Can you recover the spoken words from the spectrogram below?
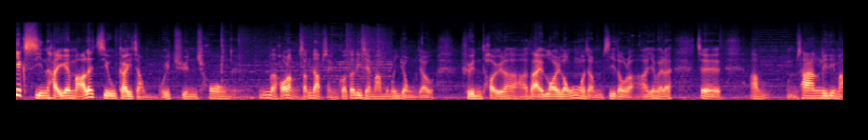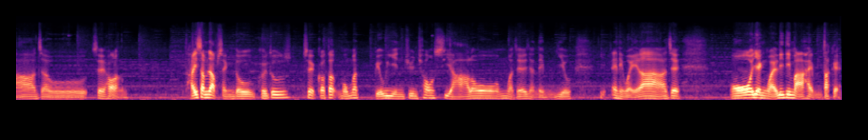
益善係嘅馬咧，照計就唔會轉倉嘅，咁啊可能沈集成覺得呢隻馬冇乜用就勸退啦嚇，但係內籠我就唔知道啦嚇，因為咧即係啊吳生呢啲馬就即係可能。喺深入程度，佢都即係覺得冇乜表現，轉倉試下咯。咁或者人哋唔要，anyway 啦，即係我認為呢啲馬係唔得嘅，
